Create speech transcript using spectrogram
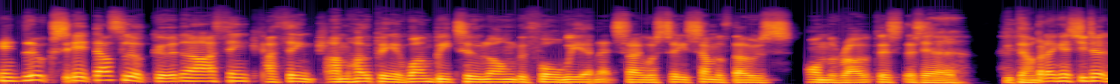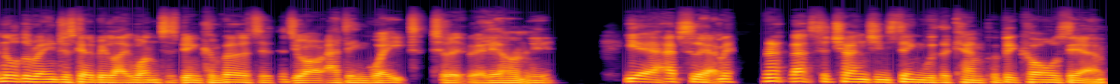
it looks, it does look good. And I think, I think I'm hoping it won't be too long before we, uh, let's say we'll see some of those on the road. There's, there's yeah. But I guess you don't know what the range is going to be like once it's been converted, because you are adding weight to it, really, aren't you? Yeah, absolutely. Yeah. I mean, that, that's the challenging thing with the camper because Yeah. the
